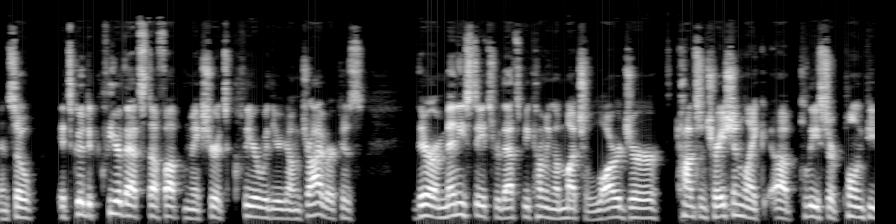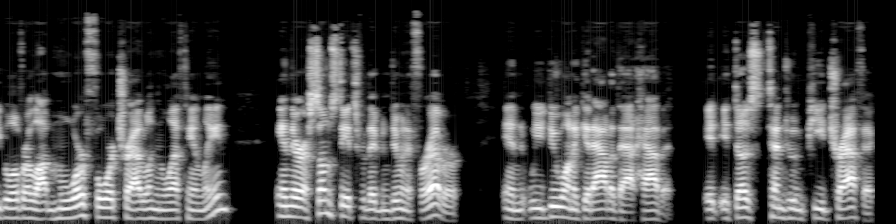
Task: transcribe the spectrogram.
And so it's good to clear that stuff up and make sure it's clear with your young driver because there are many states where that's becoming a much larger concentration. Like uh, police are pulling people over a lot more for traveling in the left hand lane. And there are some states where they've been doing it forever. And we do want to get out of that habit it, it does tend to impede traffic.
